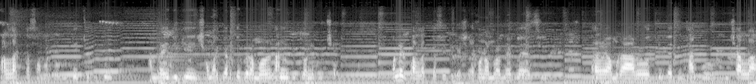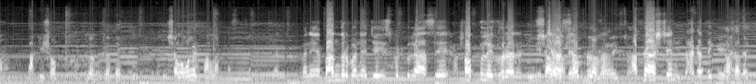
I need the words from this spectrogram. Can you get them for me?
ভালো লাগতেছে আমাদের। ঈদের ছুটিতে আমরা এদিকে সময় কাটাতে পেরে আমরা অনেক আনন্দিত অনেক উৎসাহিত। অনেক ভালো লাগতেছে এদিকে এখন আমরা মেঘলায় আছি। আর আমরা আরও তিন চার দিন থাকব ইনশাল্লাহ বাকি সব স্পটগুলো ঘুরে দেখব। ইনশাল্লাহ অনেক ভালো লাগতেছে। মানে বান্দরবানে যে স্পটগুলো আছে সবগুলোই ঘোরার ইচ্ছা আছে আপনি আসছেন ঢাকা থেকে? ঢাকা থেকে।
